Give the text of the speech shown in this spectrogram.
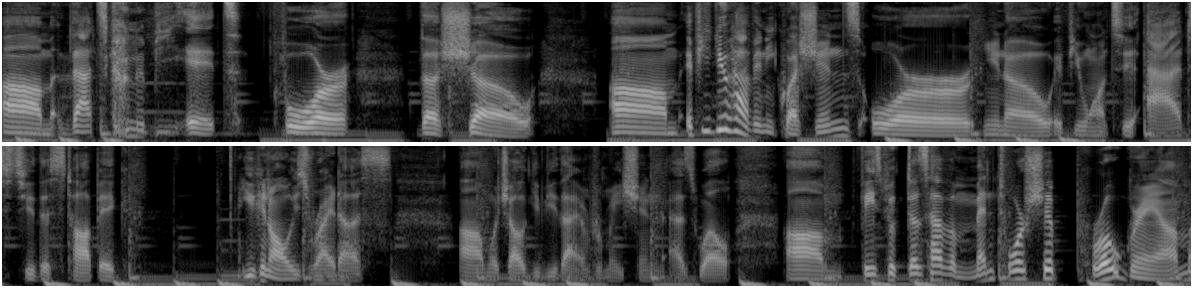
Um, that's going to be it for the show. Um, if you do have any questions or, you know, if you want to add to this topic, you can always write us. Um, which I'll give you that information as well. Um, Facebook does have a mentorship program.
